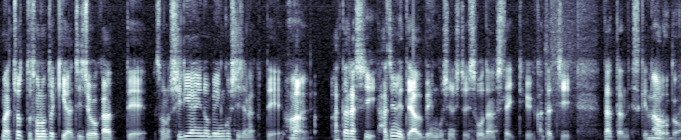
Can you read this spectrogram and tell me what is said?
まあ、ちょっとその時は事情があってその知り合いの弁護士じゃなくて、はい。まあ、新しい初めて会う弁護士の人に相談したいっていう形だったんですけどなるほど。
